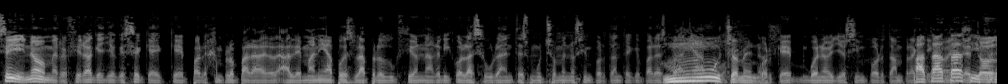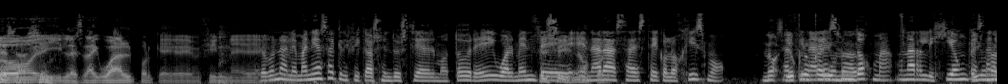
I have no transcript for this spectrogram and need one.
Sí, no, me refiero a que yo que sé que, que, por ejemplo, para Alemania, pues la producción agrícola seguramente es mucho menos importante que para España. Mucho por- menos. Porque, bueno, ellos importan prácticamente Patatas y todo fresas, sí. y les da igual porque, en fin... eh, Pero bueno, Alemania ha sacrificado su industria del motor, ¿eh? igualmente Sí, sí, no, en por- aras a este ecologismo. No, O sea, yo al creo final que hay es una- un dogma, una religión que Hay están una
